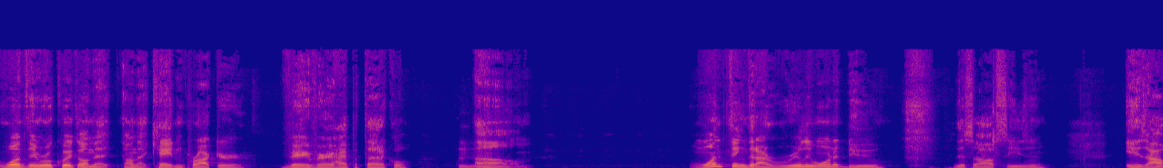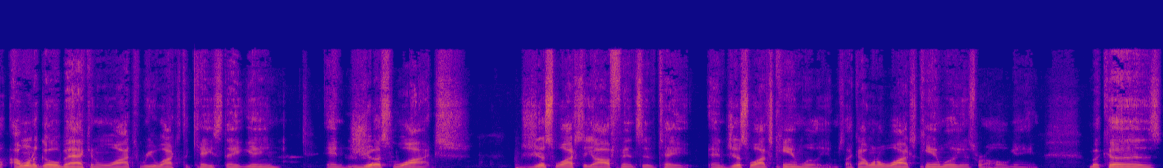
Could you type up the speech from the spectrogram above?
one thing real quick on that on that Kadyn Proctor, very, very hypothetical. Um one thing that I really want to do this off season is I, I want to go back and watch rewatch the K State game and Mhm. just watch just watch the offensive tape and just watch Cam Williams. Like I want to watch Cam Williams for a whole game because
